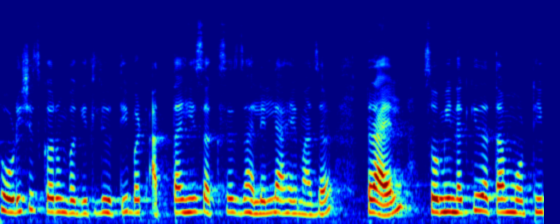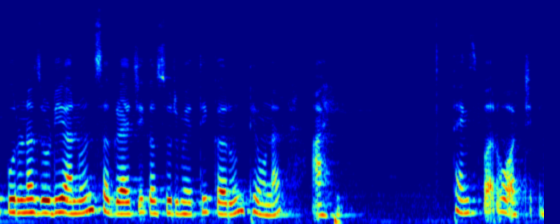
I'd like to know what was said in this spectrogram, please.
थोडीशीच करून बघितली होती बट आत्ता ही सक्सेस झालेलं आहे माझं ट्रायल सो मी नक्कीच आता मोठी पूर्ण जोडी आणून सगळ्याची कसुरी मेथी करून ठेवणार आहे. Thanks for watching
